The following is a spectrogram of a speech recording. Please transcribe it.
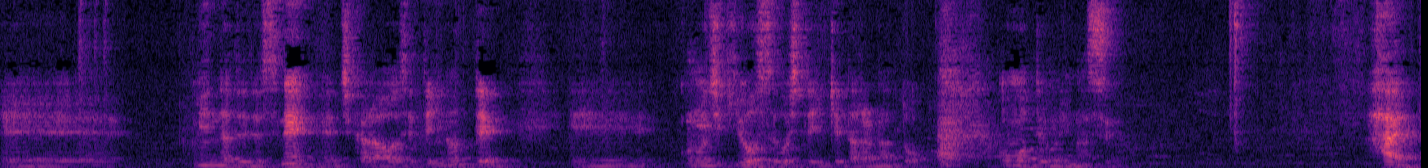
えーみんなでですね力を合わせて祈って、えーこの時期を過ごしていけたらなと思っております。はい。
